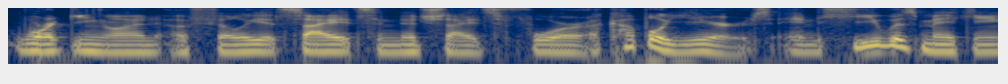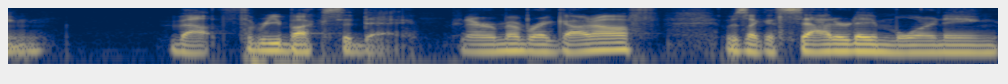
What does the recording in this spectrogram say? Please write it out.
working on affiliate sites and niche sites for a couple years, and he was making about three bucks a day. And I remember I got off, it was like a Saturday morning.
